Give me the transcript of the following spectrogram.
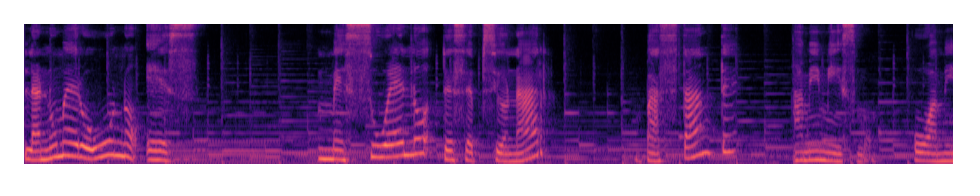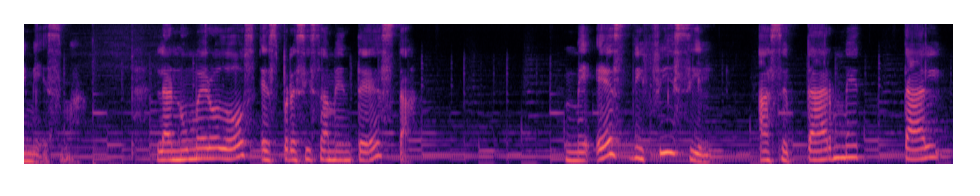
La número uno es, me suelo decepcionar bastante a mí mismo o a mí misma. La número dos es precisamente esta. Me es difícil aceptarme tal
